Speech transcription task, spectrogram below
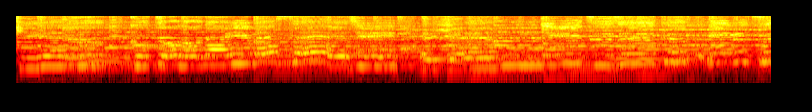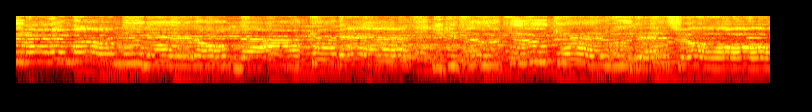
消えることのないメッセージ永遠に続くいつまでも胸の中で生き続けるでしょう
